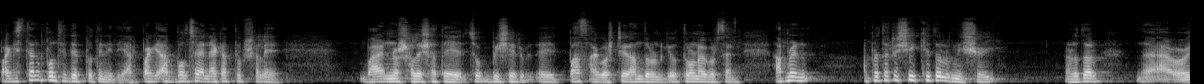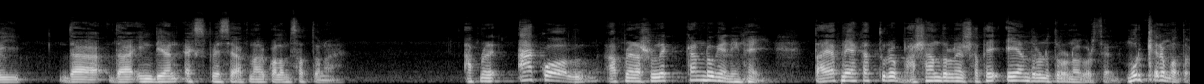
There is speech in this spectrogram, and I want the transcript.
পাকিস্তানপন্থীদের প্রতিনিধি। আর আর বলছেন, একাত্তর সালে, বায়ান্ন সালের সাথে চব্বিশের পাঁচ আগস্টের আন্দোলনকে তুলনা করছেন। আপনার আপনার তো একটা শিক্ষিত লোক নিশ্চয়ই। নাহলে তো ওই দ্য দ্য ইন্ডিয়ান এক্সপ্রেসে আপনার কলম ছাপতো না আপনার আকল, আপনার আসলে কাণ্ডজ্ঞানী নাই। তাই আপনি একাত্তরের ভাষা আন্দোলনের সাথে এই আন্দোলনের তুলনা করছেন, মূর্খের মতো।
